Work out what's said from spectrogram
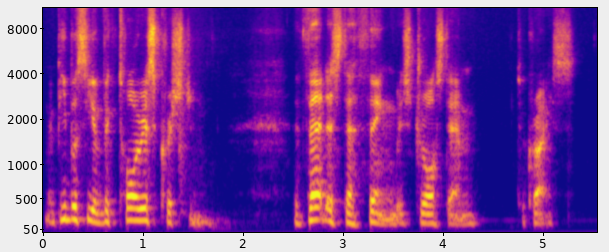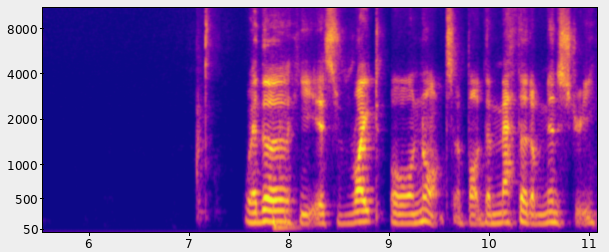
when people see a victorious Christian, that is the thing which draws them to Christ. Whether he is right or not about the method of ministry,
